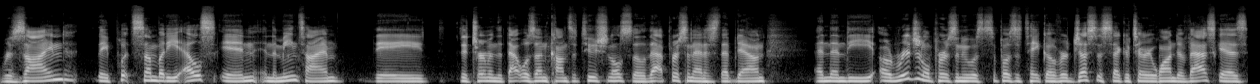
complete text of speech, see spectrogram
resigned. They put somebody else in. In the meantime, they determined that that was unconstitutional, so that person had to step down. And then the original person who was supposed to take over, Justice Secretary Wanda Vazquez,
